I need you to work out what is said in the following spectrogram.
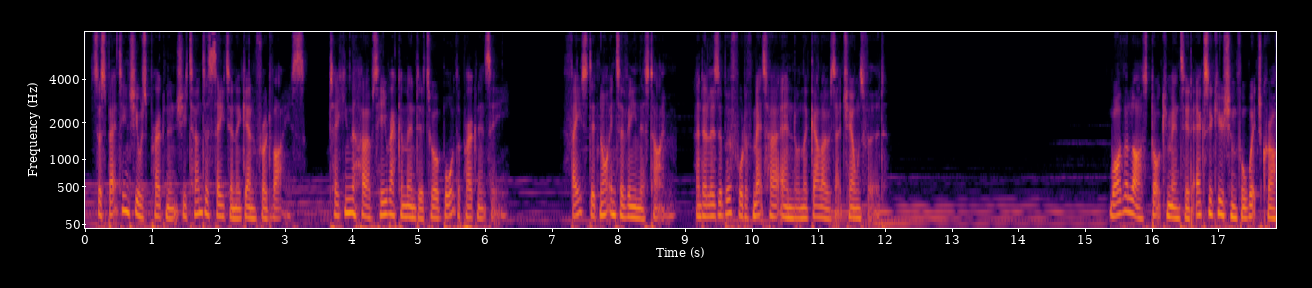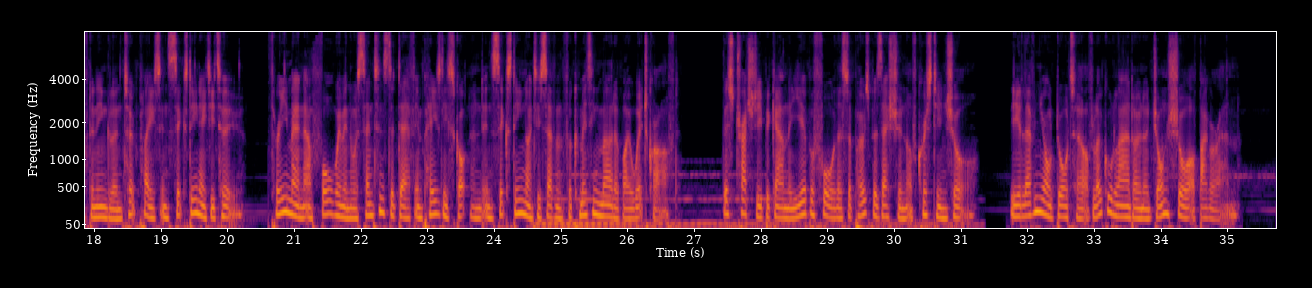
Suspecting she was pregnant, she turned to Satan again for advice, taking the herbs he recommended to abort the pregnancy. Fate did not intervene this time, and Elizabeth would have met her end on the gallows at Chelmsford. While the last documented execution for witchcraft in England took place in 1682, three men and four women were sentenced to death in Paisley, Scotland in 1697 for committing murder by witchcraft. This tragedy began the year before the supposed possession of Christian Shaw, the 11 year old daughter of local landowner John Shaw of Bargarran.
